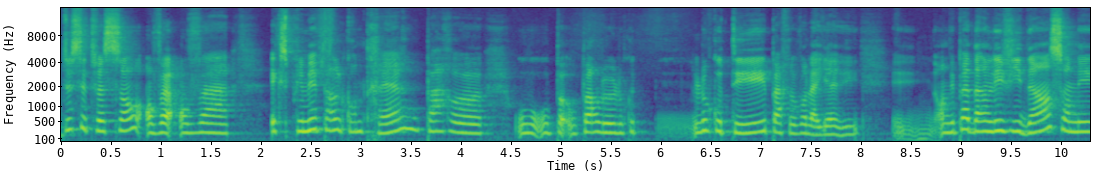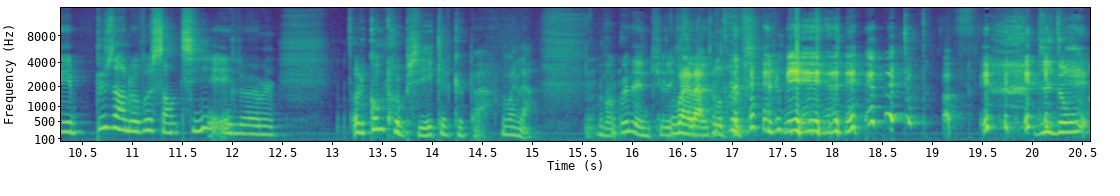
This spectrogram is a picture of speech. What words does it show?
de cette façon on va on va exprimer par le contraire ou par euh, ou, par le, le, côté, par voilà, y a, on n'est pas dans l'évidence, on est plus dans le ressenti et le le contre-pied quelque part. Voilà. On connaît une voilà. contre-pied. Dis donc.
